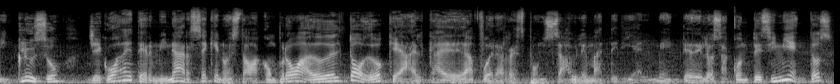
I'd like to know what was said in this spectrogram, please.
Incluso llegó a determinarse que no estaba comprobado del todo que Al Qaeda fuera responsable materialmente de los acontecimientos,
